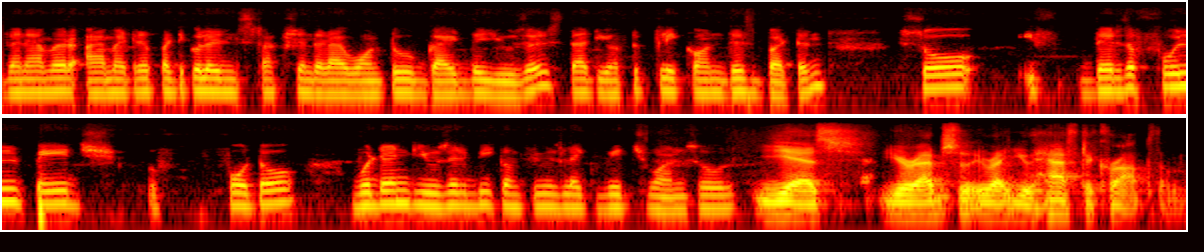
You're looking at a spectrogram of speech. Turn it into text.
whenever I'm at a particular instruction that I want to guide the users that you have to click on this button. So if there's a full page photo, wouldn't user be confused like which one? So Yes, you're absolutely right. You have to crop them.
